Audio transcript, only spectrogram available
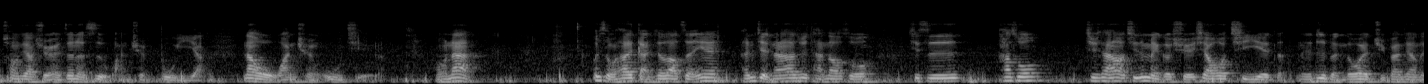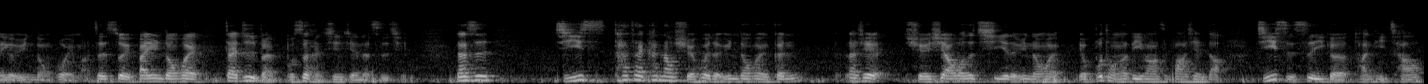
创价学会真的是完全不一样，那我完全误解了。哦，那为什么他会感受到这？因为很简单，他去谈到说，其实他说，其实谈到其实每个学校或企业的那日本都会举办这样的一个运动会嘛，这所以办运动会在日本不是很新鲜的事情。但是即使他在看到学会的运动会跟那些学校或是企业的运动会有不同的地方，是发现到，即使是一个团体操，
